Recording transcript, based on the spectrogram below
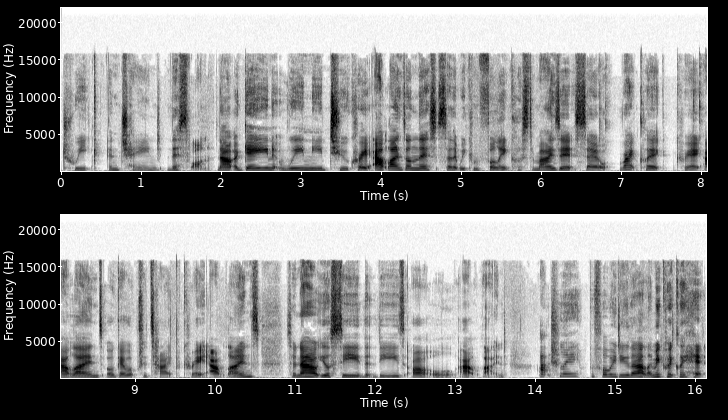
tweak and change this one. Now again, we need to create outlines on this so that we can fully customize it. So right click, create outlines or go up to type, create outlines. So now you'll see that these are all outlined. Actually, before we do that, let me quickly hit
